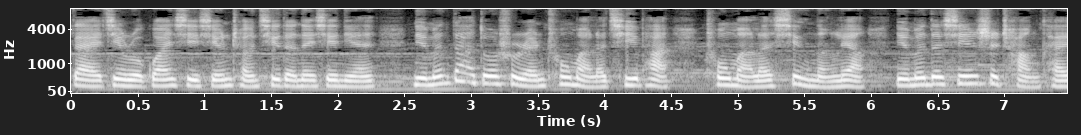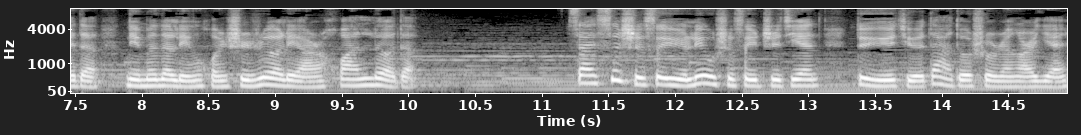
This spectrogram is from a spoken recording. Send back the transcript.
在进入关系形成期的那些年，你们大多数人充满了期盼，充满了性能量，你们的心是敞开的，你们的灵魂是热烈而欢乐的。在四十岁与六十岁之间，对于绝大多数人而言，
